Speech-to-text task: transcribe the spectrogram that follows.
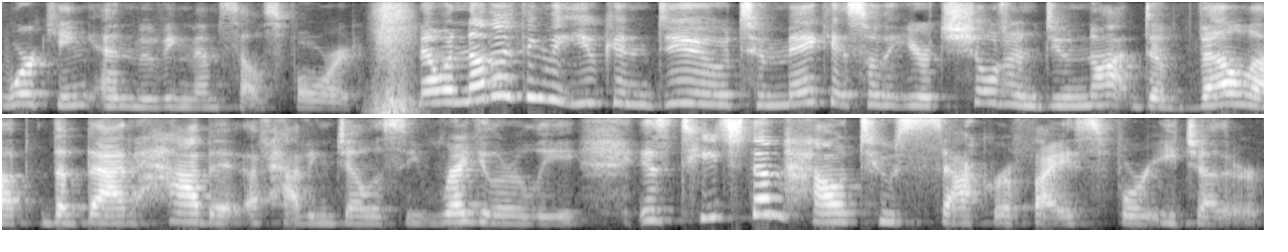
working and moving themselves forward. Now, another thing that you can do to make it so that your children do not develop the bad habit of having jealousy regularly is teach them how to sacrifice for each other.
